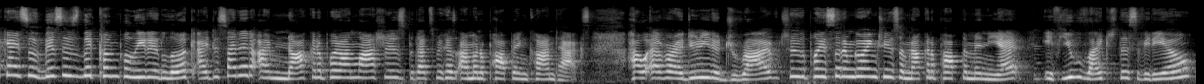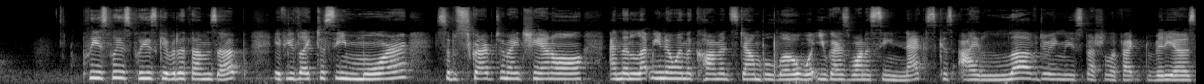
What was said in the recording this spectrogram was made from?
Right guys, so this is the completed look. I decided I'm not gonna put on lashes, but that's because I'm gonna pop in contacts. However, I do need to drive to the place that I'm going to, so I'm not gonna pop them in yet. If you liked this video, please, please, please give it a thumbs up. If you'd like to see more, subscribe to my channel, and then let me know in the comments down below what you guys wanna see next, because I love doing these special effect videos.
